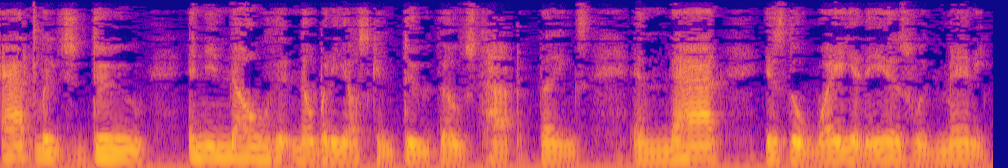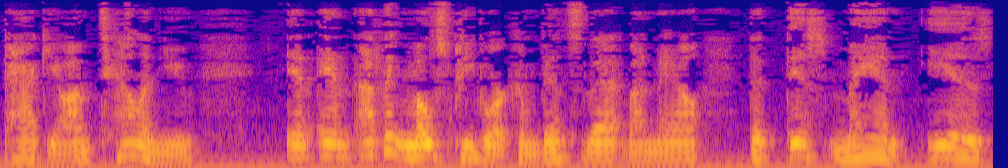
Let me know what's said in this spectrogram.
athletes do and you know that nobody else can do those type of things. And that is the way it is with Manny Pacquiao. I'm telling you. And and I think most people are convinced of that by now that this man is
